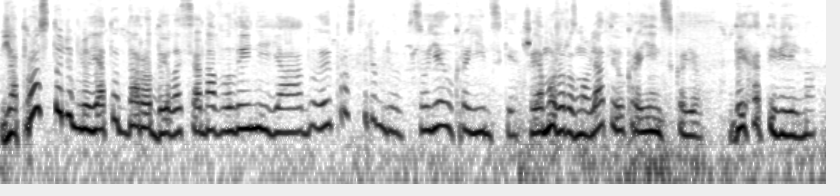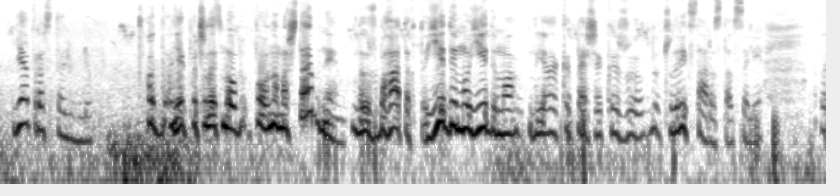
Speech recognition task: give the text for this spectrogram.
Я просто люблю, я тут народилася на Волині, я е, просто люблю своє українське, що я можу розмовляти українською, дихати вільно. Я просто люблю. От як почалось повномасштабне, ну ж багато хто їдемо, їдемо. Ну, Я перше кажу, ну, чоловік староста в селі. Е,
